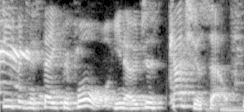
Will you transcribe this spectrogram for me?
stupid mistake before. You know, just catch yourself.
